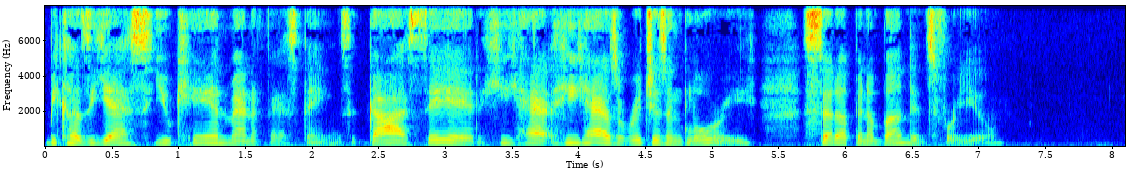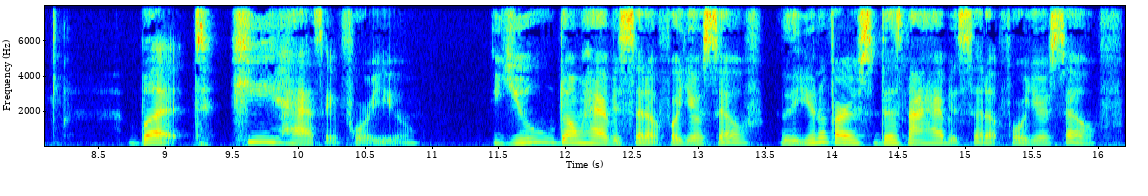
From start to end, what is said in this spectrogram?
Because yes, you can manifest things. God said he had, he has riches and glory set up in abundance for you but he has it for you. You don't have it set up for yourself. The universe does not have it set up for yourself.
